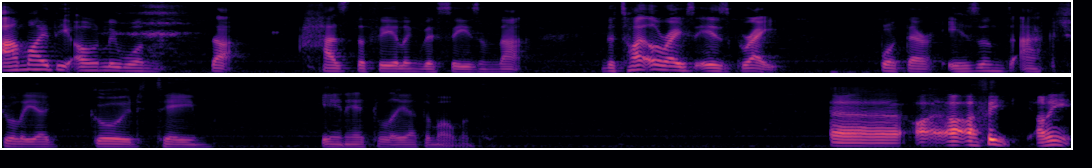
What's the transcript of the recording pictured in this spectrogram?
am I the only one that has the feeling this season that the title race is great, but there isn't actually a good team in Italy at the moment? Uh, I, I think I mean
